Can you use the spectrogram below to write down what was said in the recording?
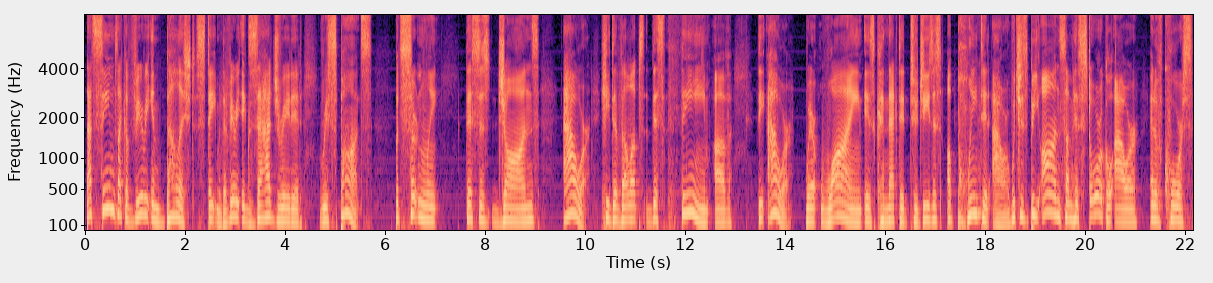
That seems like a very embellished statement, a very exaggerated response. But certainly, this is John's hour. He develops this theme of the hour where wine is connected to Jesus' appointed hour, which is beyond some historical hour, and of course,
